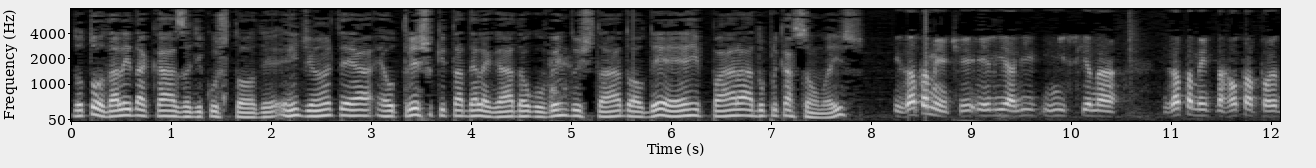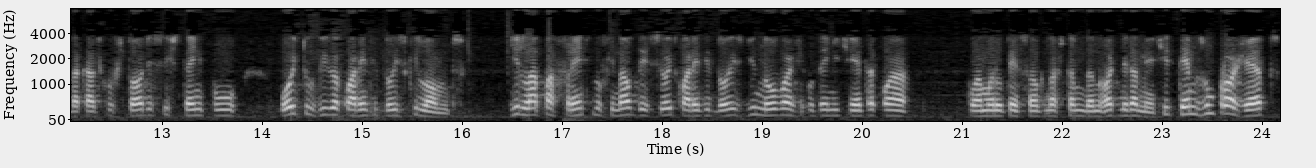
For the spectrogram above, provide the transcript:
Doutor, da lei da casa de custódia em diante é, é o trecho que está delegado ao governo do estado, ao DR, para a duplicação, não é isso? Exatamente. Ele ali inicia na, exatamente na rotatória da casa de custódia e se estende por 8,42 quilômetros. De lá para frente, no final desse 8,42, de novo o DENIT entra com a com a manutenção que nós estamos dando rotineiramente. E temos um projeto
